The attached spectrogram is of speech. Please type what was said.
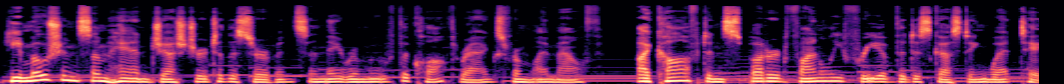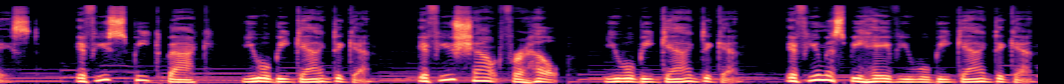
He motioned some hand gesture to the servants and they removed the cloth rags from my mouth. I coughed and sputtered, finally free of the disgusting wet taste. If you speak back, you will be gagged again. If you shout for help, you will be gagged again. If you misbehave, you will be gagged again.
